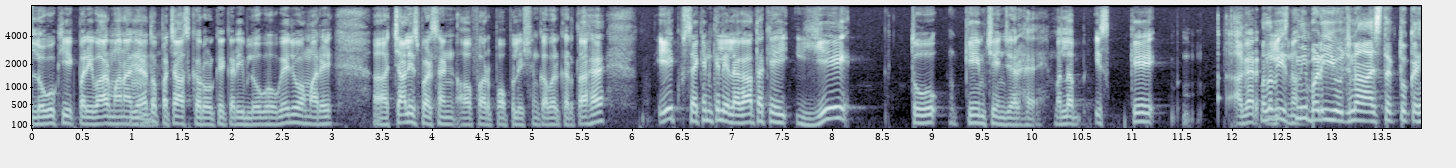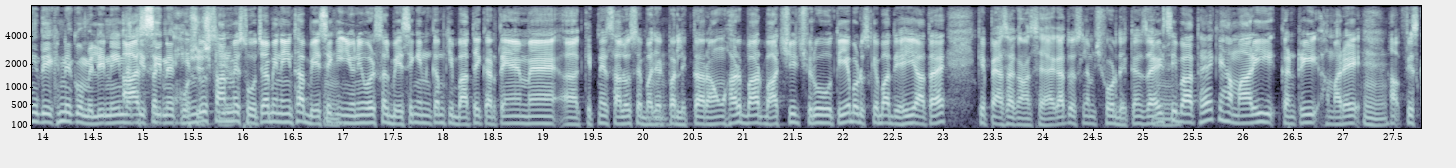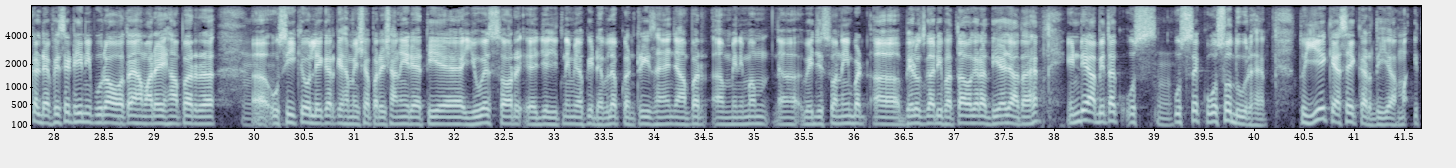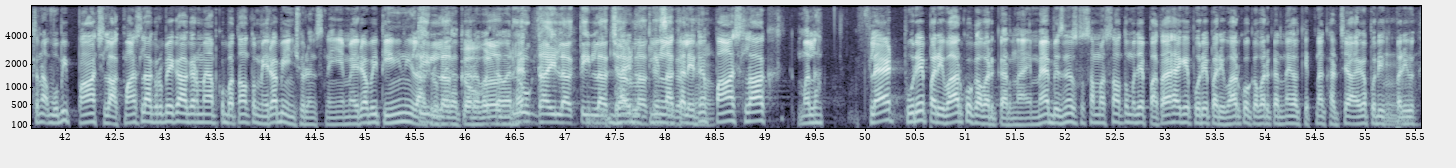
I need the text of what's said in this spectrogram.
लोगों की एक परिवार माना जाए तो हम्म। पचास करोड़ के करीब लोग हो गए जो हमारे चालीस percent of our population cover करता है। एक सेकेंड के लिए लगा था कि ये तो गेम चेंजर है। मतलब इसके अगर मतलब इतनी बड़ी योजना आज तक तो कहीं देखने को मिली नहीं ना किसी ने हिंदुस्तान में सोचा भी नहीं था बेसिक यूनिवर्सल बेसिक इनकम की बातें करते हैं। मैं आ, कितने सालों से बजट हम्म। पर लिखता रहा हूँ हर बार बातचीत शुरू होती है बट उसके बाद यही आता है कि पैसा कहाँ से आएगा तो इसलिए हम छोड़ देते हैं। ज़ाहिर सी हम्म। बात है कि हमारी कंट्री हमारे फ़िज़िकल हम्म। डेफिसिट ही नहीं पूरा होता है। हमारे यहाँ पर उसी को लेकर के हमेशा परेशानी रहती है। यूएस और जितनी भी आपकी डेवलप कंट्रीज़ हैं जहाँ पर मिनिमम वेजेस तो नहीं बट बेरोजगारी भत्ता वगैरह दिया जाता है। इंडिया अभी तक उस उससे कोसों दूर है। तो ये कैसे कर दिया? इतना वो भी पाँच लाख पाँच लाख रुपए का अगर मैं आपको बताऊँ तो मेरा भी इंश्योरेंस नहीं है। मेरा भी तीन ही लाख रुपए का ढाई लाख तीन लाख तीन लाख का लेते हैं। पाँच लाख मतलब फ्लैट पूरे परिवार को कवर करना है। मैं बिज़नेस को समझता हूँ तो मुझे पता है कि पूरे परिवार को कवर करने का कितना खर्चा आएगा पूरी हम्म। परिवार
